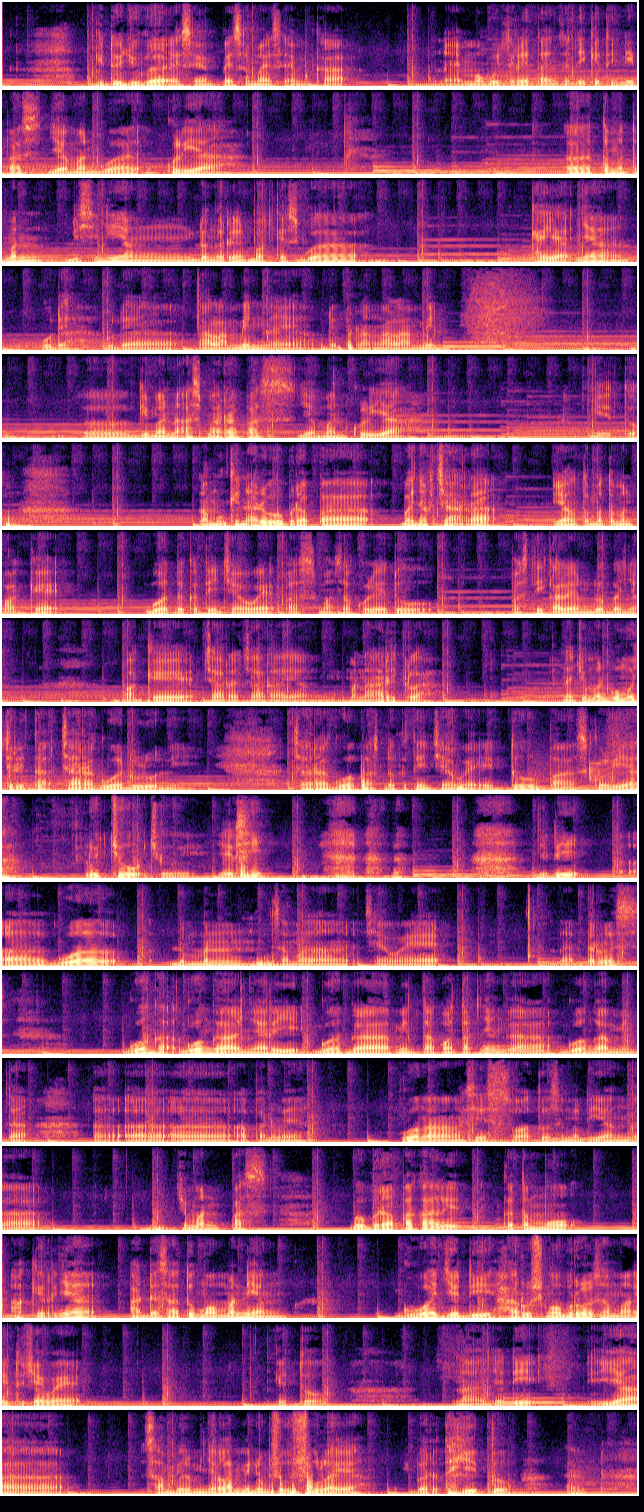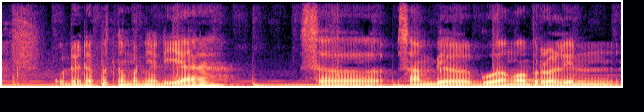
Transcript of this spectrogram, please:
Begitu juga SMP sama SMK. Nah, mau gue ceritain sedikit ini pas zaman gue kuliah. Uh, teman-teman di sini yang dengerin podcast gue kayaknya udah udah ngalamin lah ya, udah pernah ngalamin uh, gimana asmara pas zaman kuliah? Gitu. Nah mungkin ada beberapa banyak cara yang teman-teman pakai buat deketin cewek pas masa kuliah itu pasti kalian udah banyak pakai cara-cara yang menarik lah. Nah cuman gue mau cerita cara gue dulu nih. Cara gue pas deketin cewek itu pas kuliah lucu cuy. Jadi jadi uh, eh, gue demen sama cewek. Nah terus gue nggak gue nggak nyari gue nggak minta kontaknya nggak. Gue nggak minta uh, uh, uh, apa namanya gue nggak ngasih sesuatu sama dia nggak. Cuman pas beberapa kali ketemu akhirnya ada satu momen yang gue jadi harus ngobrol sama itu cewek. Gitu nah jadi ya sambil menyelam minum susu lah ya ibaratnya gitu kan. Udah dapet nomornya dia se sambil gua ngobrolin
